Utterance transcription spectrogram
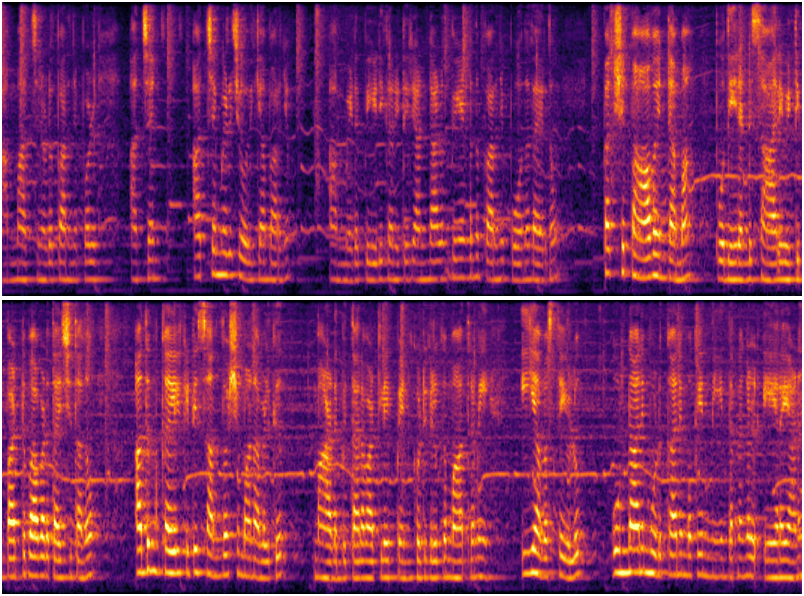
അമ്മ അച്ഛനോട് പറഞ്ഞപ്പോൾ അച്ഛൻ അച്ഛമ്മയോട് ചോദിക്കാൻ പറഞ്ഞു. അമ്മയുടെ പേടി കണ്ടിട്ട് രണ്ടാളും വേണ്ടെന്ന് പറഞ്ഞു പോകുന്നതായിരുന്നു പക്ഷെ പാവ എന്റെ അമ്മ പുതിയ രണ്ട് സാരി വെട്ടി പട്ടുപാവാട തയ്ച്ചു തന്നു. അതും കയ്യിൽ കിട്ടി സന്തോഷമാണ് അവൾക്ക്. മാടമ്പി തറവാട്ടിലെ പെൺകുട്ടികൾക്ക് മാത്രമേ ഈ അവസ്ഥയുള്ളൂ. ഉണ്ണാനും ഉടുക്കാനും ഒക്കെ നിയന്ത്രണങ്ങൾ ഏറെയാണ്.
